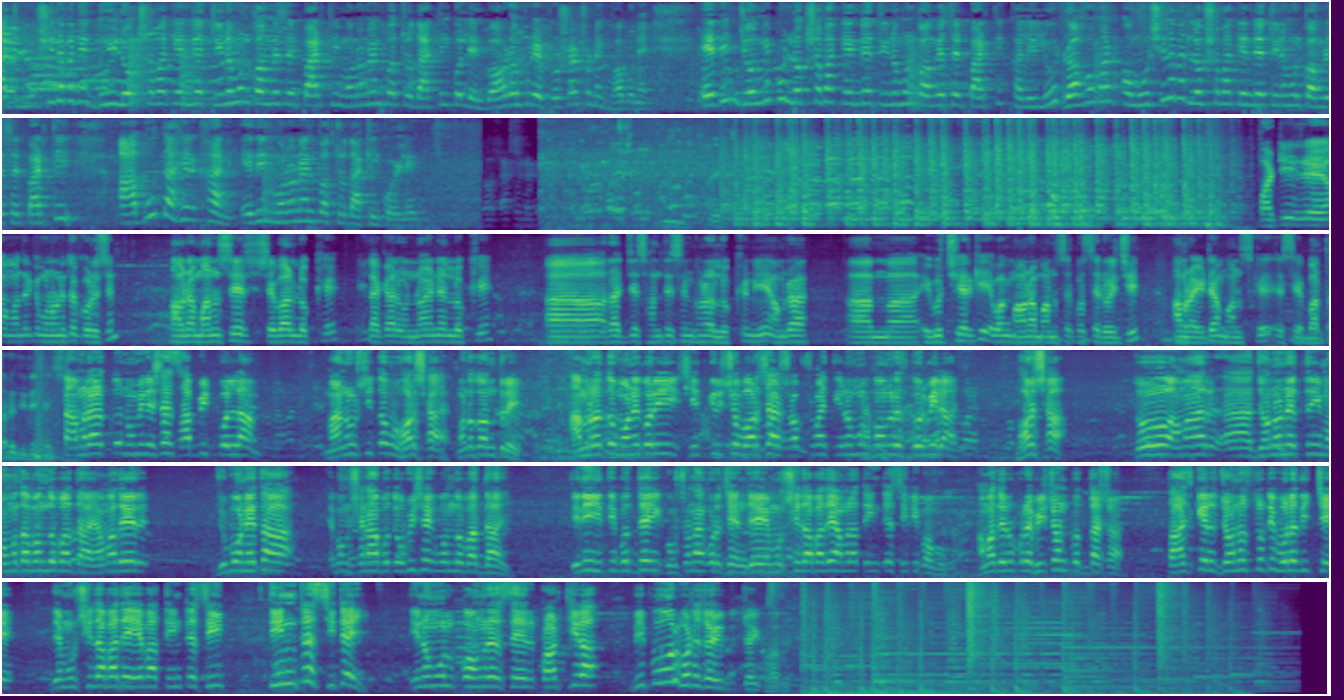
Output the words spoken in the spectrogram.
আজ মুর্শিদাবাদের দুই লোকসভা কেন্দ্রে তৃণমূল কংগ্রেসের প্রার্থী মনোনয়নপত্র দাখিল করলেন বহরমপুরের প্রশাসনিক ভবনে। এদিন জঙ্গিপুর লোকসভা কেন্দ্রে তৃণমূল কংগ্রেসের প্রার্থী খলিলুর রহমান ও মুর্শিদাবাদ লোকসভা কেন্দ্রে তৃণমূল কংগ্রেসের প্রার্থী আবু তাহের খান এদিন মনোনয়নপত্র দাখিল করলেন। পার্টির আমাদেরকে মনোনীত করেছেন। আমরা মানুষের সেবার লক্ষ্যে, এলাকার উন্নয়নের লক্ষ্যে রাজ্যে শান্তি শৃঙ্খলার লক্ষ্য নিয়ে আমরা এগুচ্ছি আর কি এবং আমরা মানুষের পাশে রয়েছি। আমরা এটা মানুষকে সে বার্তাটা দিতে চাইছি। আমরা তো নমিনেশন সাবমিট করলাম। মানুষই তো ভরসা, গণতন্ত্রে। আমরা তো মনে করি শীত গ্রীষ্ম বর্ষা সবসময় তৃণমূল কংগ্রেস কর্মীরা ভরসা। তো আমার জননেত্রী মমতা বন্দ্যোপাধ্যায়, আমাদের যুব নেতা এবং সেনাপতি অভিষেক বন্দ্যোপাধ্যায়, তিনি ইতিমধ্যেই ঘোষণা করেছেন যে মুর্শিদাবাদে আমরা তিনটে সিটি পাবো। আমাদের উপরে ভীষণ প্রত্যাশা। তো আজকের জনশ্রুতি বলে দিচ্ছে যে মুর্শিদাবাদে এবার তিনটে সিট। তিনটে সিটেই তৃণমূল কংগ্রেসের প্রার্থীরা বিপুল ভোটে জয় জয় হবে।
